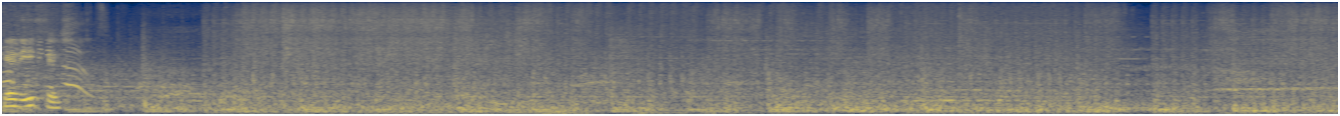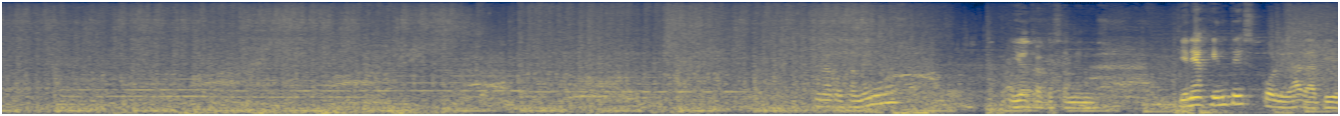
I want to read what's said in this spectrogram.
¿Qué dices? Una cosa menos. Y otra cosa menos. Tiene agentes oleada, tío.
